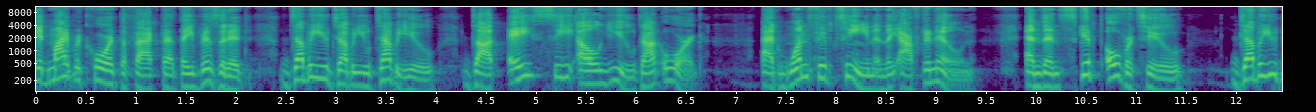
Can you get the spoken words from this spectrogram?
it might record the fact that they visited www.aclu.org at 1:15 in the afternoon and then skipped over to www.fbi.gov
